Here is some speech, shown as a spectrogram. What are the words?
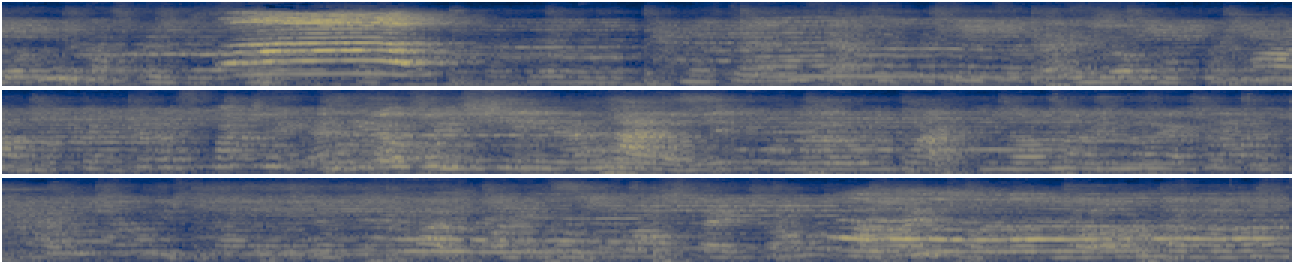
Lodówka. A, bo tak teraz patrzę, a nie oczy się nie nachają, nie? Tylko one robią tak. No, no, no, ja wiem, jak tak. Tak, tą głos tańczą. Tańczą, no, no, no,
